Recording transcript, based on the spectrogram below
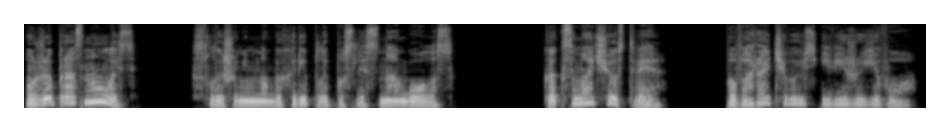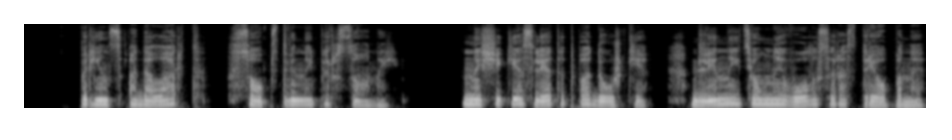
«Уже проснулась?» Слышу немного хриплый после сна голос. «Как самочувствие?» Поворачиваюсь и вижу его. Принц Адалард собственной персоной. На щеке след от подушки, длинные темные волосы растрепаны.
